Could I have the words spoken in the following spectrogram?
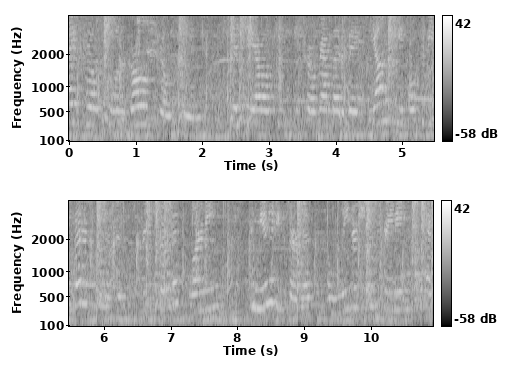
Guy Drill Team, Girls Drill Team. The JROTC program motivates young people to be better citizens through service, learning, community service, leadership training, and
